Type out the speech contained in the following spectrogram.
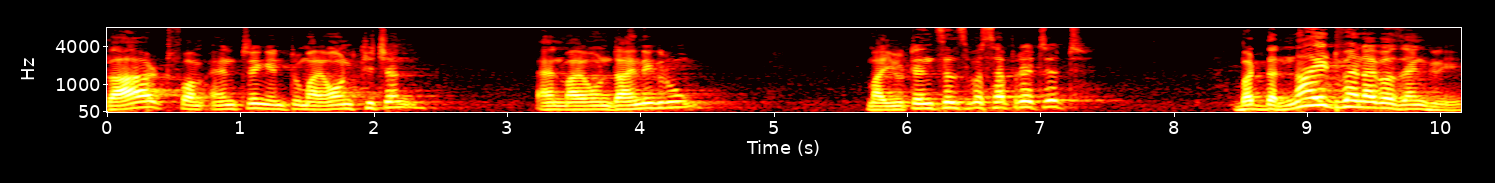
barred from entering into my own kitchen and my own dining room. My utensils were separated. But the night when I was angry,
